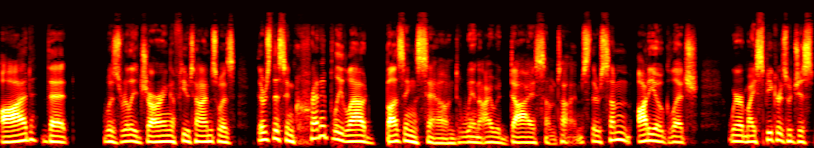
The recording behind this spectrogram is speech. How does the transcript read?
odd that was really jarring a few times was there was this incredibly loud buzzing sound when I would die sometimes. There's some audio glitch where my speakers would just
